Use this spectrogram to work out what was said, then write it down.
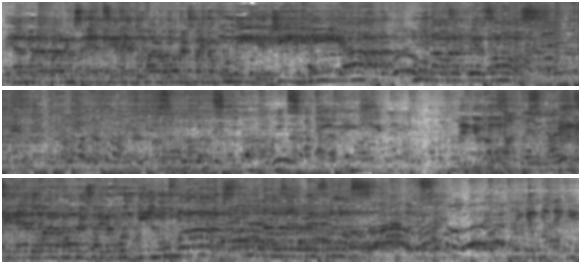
Ayan, mula pa rin sa EDSIN Edo Marathoners by Kapudi, G. Mia, 2,000 pesos. Thank you po. EDSIN Edo Marathoners by Kapudi, Gilumax, 2,000 pesos. Thank you po, thank you.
